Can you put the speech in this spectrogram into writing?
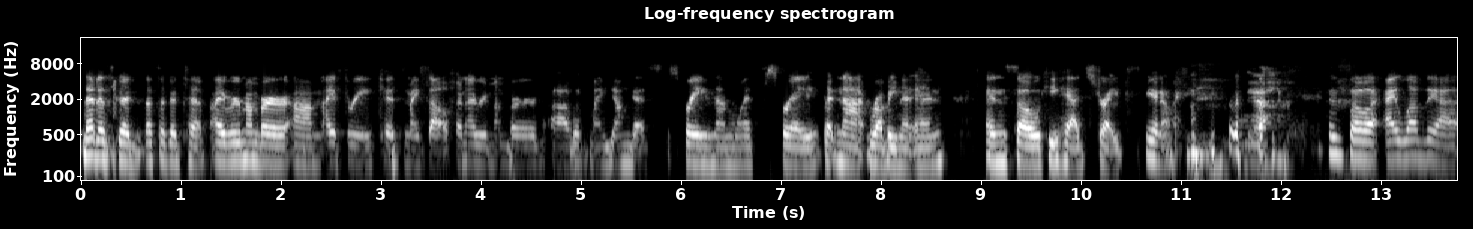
that is good. That's a good tip. I remember um, I have three kids myself, and I remember uh, with my youngest spraying them with spray, but not rubbing it in. And so he had stripes, you know. yeah. So I love the uh,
